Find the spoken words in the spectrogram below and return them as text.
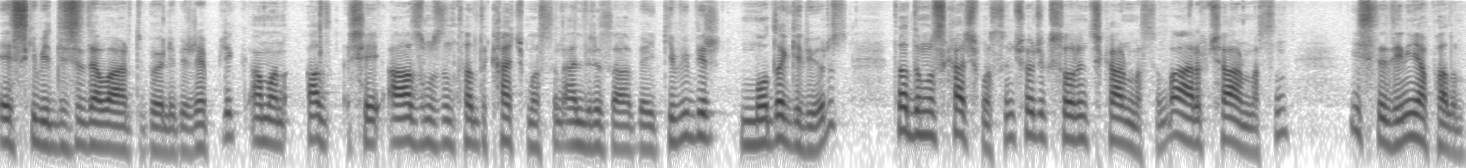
eski bir dizide vardı böyle bir replik. Aman az, şey ağzımızın tadı kaçmasın Ali Rıza Bey gibi bir moda giriyoruz. Tadımız kaçmasın, çocuk sorun çıkarmasın, bağırıp çağırmasın. istediğini yapalım.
